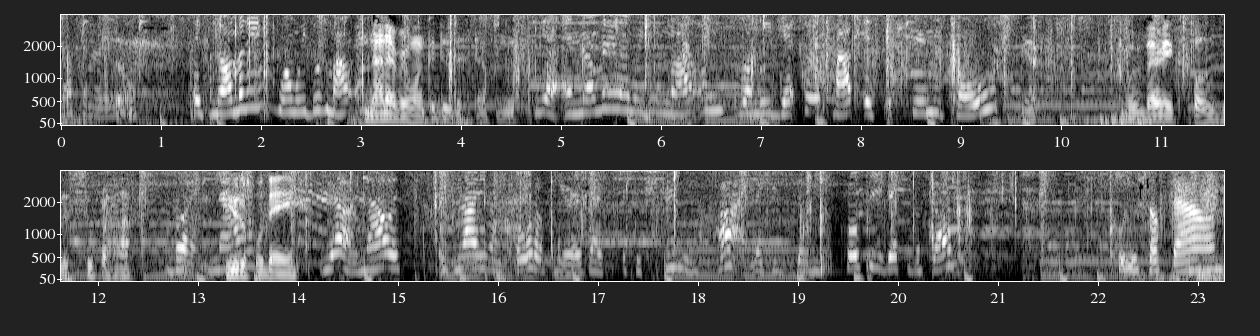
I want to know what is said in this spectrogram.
definitely. So It's normally when we do mountains. not everyone could do this, definitely. Yeah, and normally when we do mountains, when we get to the top, it's extremely cold. Yeah. We're very exposed. It's super hot. But now, Beautiful day. Yeah, now it's it's not even cold up here. It's like it's extremely hot. Like you, the closer you get to the sun, cool yourself down.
